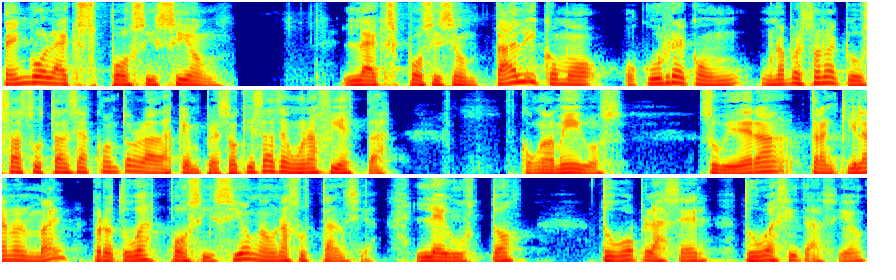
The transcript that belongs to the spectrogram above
tengo la exposición, la exposición tal y como ocurre con una persona que usa sustancias controladas que empezó quizás en una fiesta con amigos. Su vida era tranquila, normal, pero tuvo exposición a una sustancia. Le gustó, tuvo placer, tuvo excitación.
